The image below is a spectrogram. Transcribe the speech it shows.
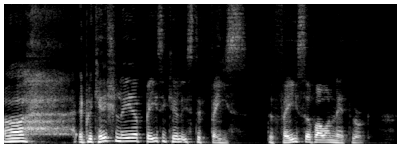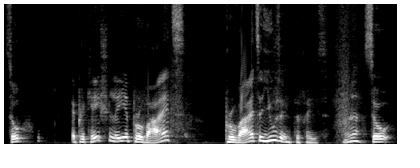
uh, application layer basically is the face, the face of our network. So application layer provides provides a user interface. Uh, so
